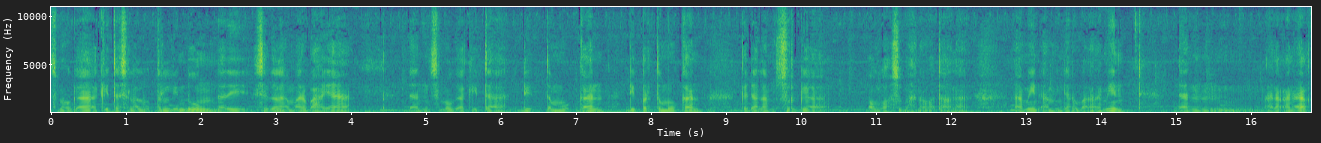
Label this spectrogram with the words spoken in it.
Semoga kita selalu terlindung dari segala mara bahaya dan semoga kita ditemukan, dipertemukan ke dalam surga Allah Subhanahu wa taala. Amin amin ya robbal alamin. Dan anak-anak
